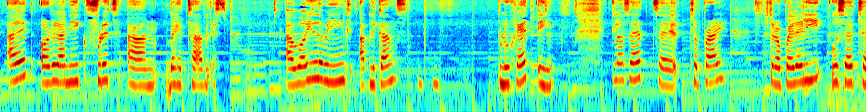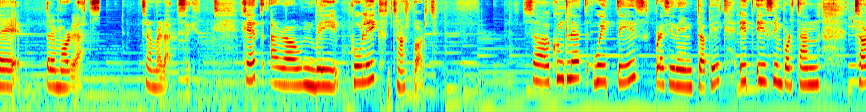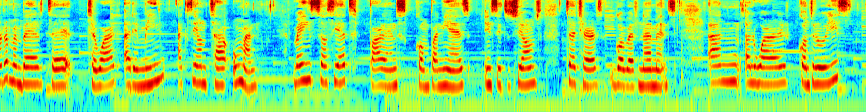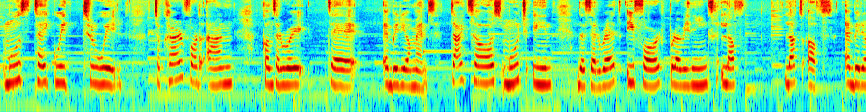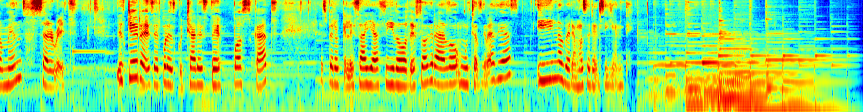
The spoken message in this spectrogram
Add organic fruits and vegetables. Avoid leaving applicants plugged in. Closet the properly use the tremorats. Tremorats. Head around the public transport. So, conclude with this president topic, it is important to remember the toward a mean action to human, being society, parents, companies, institutions, teachers, governments, and all countries must take with true will to care for and conserve the environment. That so much in the for providing love Lots of Environment Service. Les quiero agradecer por escuchar este podcast. Espero que les haya sido de su agrado. Muchas gracias y nos veremos en el siguiente.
